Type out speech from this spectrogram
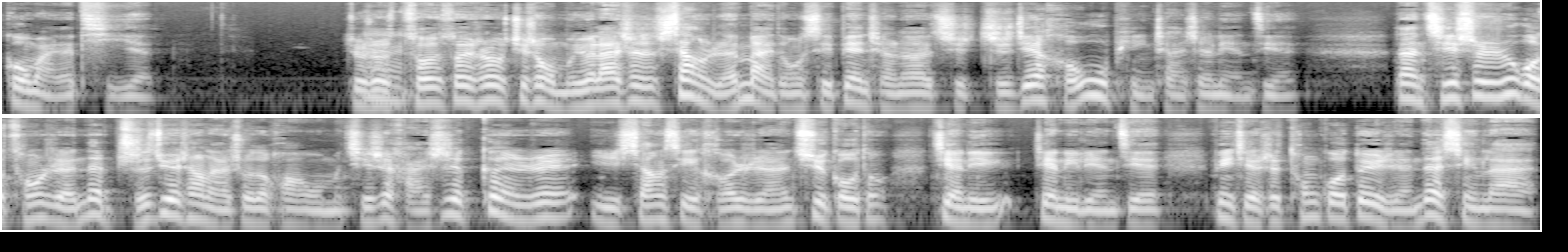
购买的体验。就是嗯所以所以说，其实我们原来是向人买东西，变成了去直接和物品产生连接。但其实，如果从人的直觉上来说的话，我们其实还是更愿意相信和人去沟通、建立建立连接，并且是通过对人的信赖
